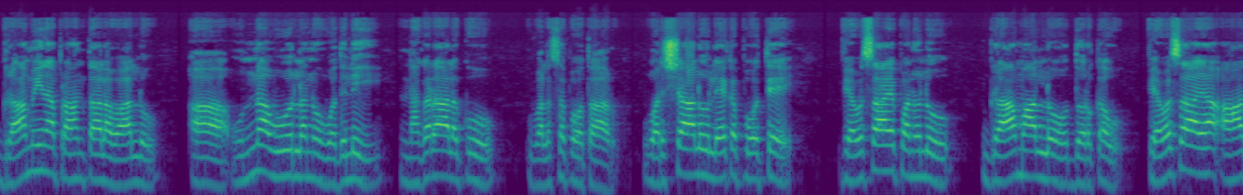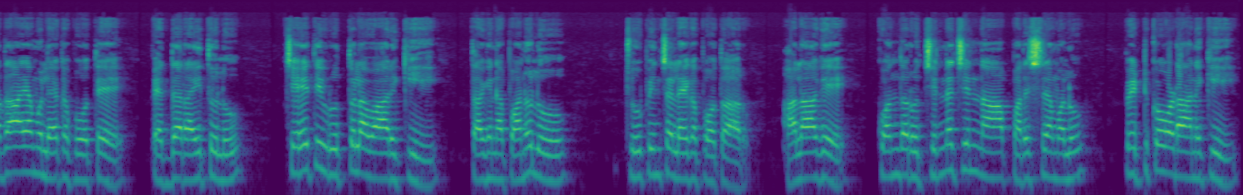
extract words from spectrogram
గ్రామీణ ప్రాంతాల వాళ్ళు ఆ ఉన్న ఊర్లను వదిలి నగరాలకు వలసపోతారు. వర్షాలు లేకపోతే వ్యవసాయ పనులు గ్రామాల్లో దొరకవు. వ్యవసాయ ఆదాయము లేకపోతే పెద్ద రైతులు చేతి వృత్తుల వారికి తగిన పనులు చూపించలేకపోతారు. అలాగే కొందరు చిన్న చిన్న పరిశ్రమలు పెట్టుకోవడానికి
